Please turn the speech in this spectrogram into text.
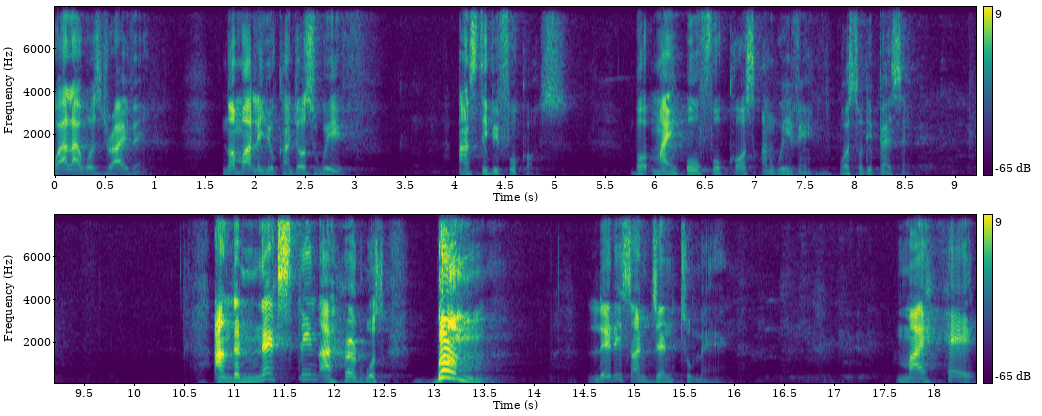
while I was driving. Normally, you can just wave and still be focused. But my whole focus and waving was to the person. And the next thing I heard was boom! Ladies and gentlemen, my head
